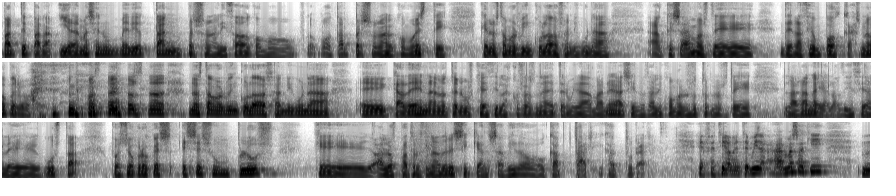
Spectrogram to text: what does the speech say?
parte para. Y además en un medio tan personalizado como, o tan personal como este, que no estamos vinculados a ninguna. Aunque sabemos de, de Nación Podcast, ¿no? Pero no, no, estamos vinculados a ninguna eh, cadena, no tenemos que decir las cosas de una determinada manera, sino tal y como a nosotros nos dé la gana y a la audiencia le gusta. Pues yo creo que es, ese es un plus que a los patrocinadores sí que han sabido captar y capturar. Efectivamente, mira, además aquí mm,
